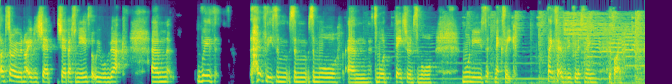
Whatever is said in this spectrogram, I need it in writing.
I'm sorry we're not able to share share better news, but we will be back um, with hopefully some some some more um, some more data and some more more news next week. Thanks everybody for listening. Goodbye.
